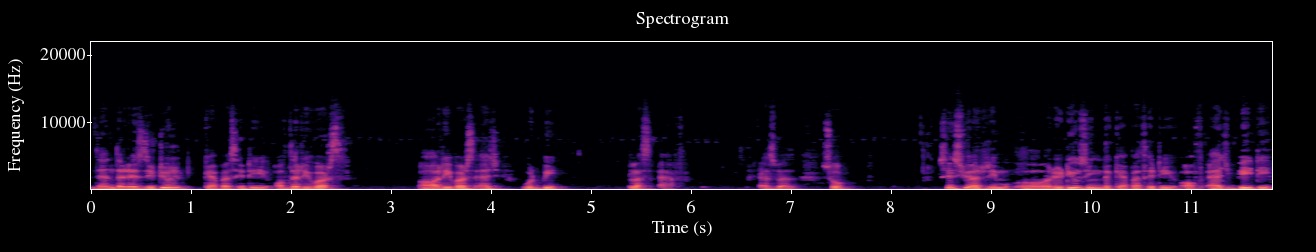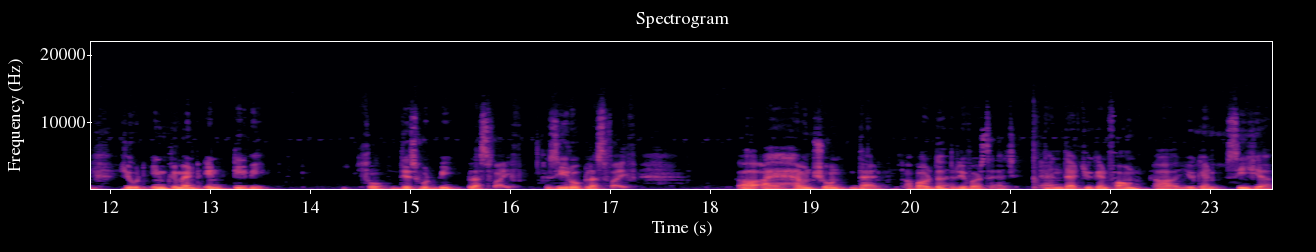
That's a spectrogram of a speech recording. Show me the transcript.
then the residual capacity of the reverse uh, reverse edge would be plus f as well. So since you are uh, reducing the capacity of edge bt you would increment in tb so this would be plus 5 0 plus 5 uh, I haven't shown that about the reverse edge and that you can found uh, you can see here.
